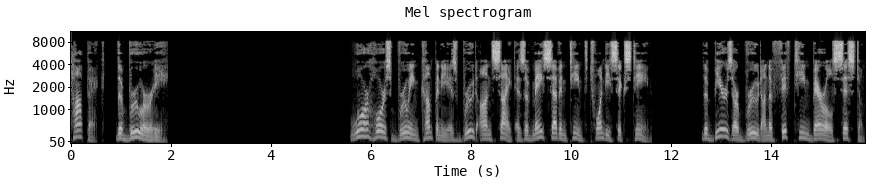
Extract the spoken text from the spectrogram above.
The brewery War Horse Brewing Company is brewed on-site as of May 17, 2016. The beers are brewed on a 15 barrels system.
